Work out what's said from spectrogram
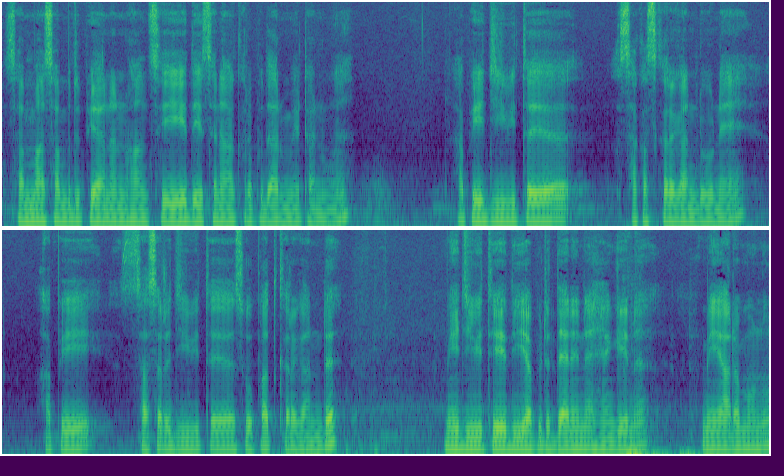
සම්මා සම්බුදු පියාණන් වහන්සේ දේශනා කරපු ධර්මයට අනුව අපේ ජීවිතය සකස් කරගණ්ඩෝ නෑ අපේ සසර ජීවිතය සුවපත් කරගණ්ඩ මේ ජීවිතයේදී අපිට දැනෙන හැඟෙන මේ අරමුණු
